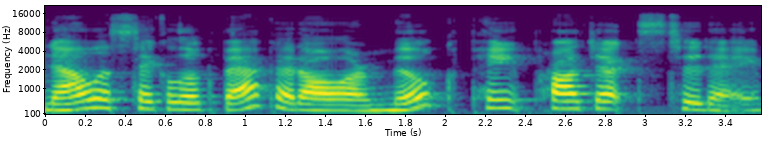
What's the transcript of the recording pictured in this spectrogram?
Now let's take a look back at all our milk paint projects today.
